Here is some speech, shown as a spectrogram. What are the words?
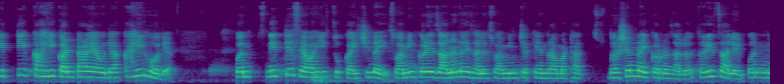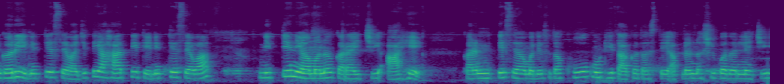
किती काही कंटाळा येऊ द्या काही होऊ द्या. पण नित्यसेवा ही चुकायची नाही. स्वामींकडे जाणं नाही झालं स्वामींच्या केंद्रा मठात दर्शन नाही करणं झालं तरी चालेल पण घरी नित्यसेवा जिथे आहात तिथे नित्यसेवा नित्य नियमानं करायची आहे. कारण नित्यसेवामध्ये सुद्धा खूप मोठी ताकद असते आपलं नशीब बदलण्याची.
